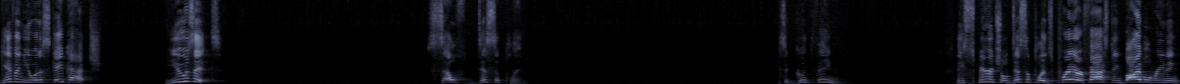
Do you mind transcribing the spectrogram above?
given you an escape hatch. Use it. Self discipline is a good thing. These spiritual disciplines, prayer, fasting, Bible reading,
